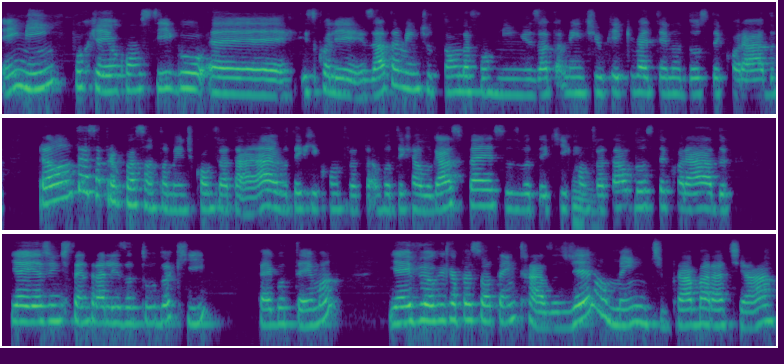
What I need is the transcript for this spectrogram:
em mim, porque eu consigo é, escolher exatamente o tom da forminha, exatamente o que, que vai ter no doce decorado, para ela não ter essa preocupação também de contratar, ah, eu vou ter que contratar, vou ter que alugar as peças, vou ter que contratar o doce decorado, e aí a gente centraliza tudo aqui, pega o tema e aí vê o que, que a pessoa tem em casa. Geralmente, para baratear,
